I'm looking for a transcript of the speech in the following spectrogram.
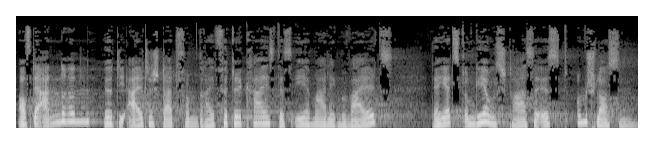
auf der anderen wird die alte Stadt vom Dreiviertelkreis des ehemaligen Walds, der jetzt Umgehungsstraße ist, umschlossen.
